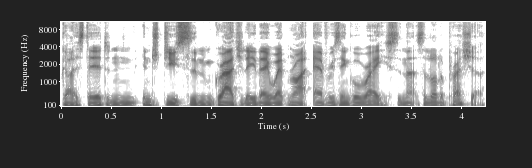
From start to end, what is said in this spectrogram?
guys did and introduce them gradually. They went right every single race, and that's a lot of pressure.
